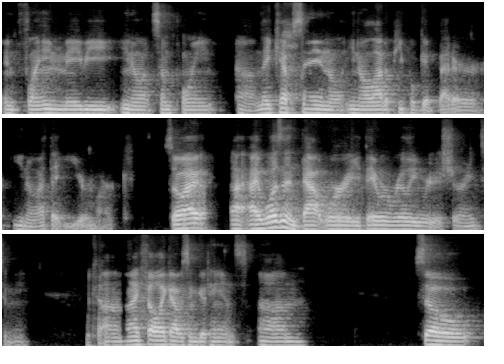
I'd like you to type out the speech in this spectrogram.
inflamed, maybe you know at some point. Um, they kept saying, you know, a lot of people get better, you know, at that year mark. So I I wasn't that worried. They were really reassuring to me. Okay. Um, I felt like I was in good hands. Um, so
